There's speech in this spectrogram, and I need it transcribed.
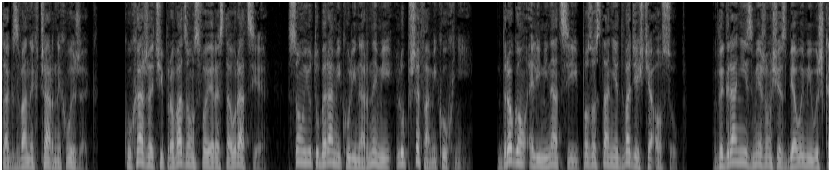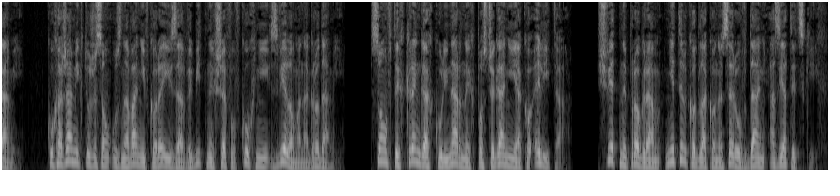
tak zwanych czarnych łyżek. Kucharze ci prowadzą swoje restauracje, są youtuberami kulinarnymi lub szefami kuchni. Drogą eliminacji pozostanie 20 osób. Wygrani zmierzą się z białymi łyżkami, kucharzami, którzy są uznawani w Korei za wybitnych szefów kuchni z wieloma nagrodami. Są w tych kręgach kulinarnych postrzegani jako elita. Świetny program nie tylko dla koneserów dań azjatyckich.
